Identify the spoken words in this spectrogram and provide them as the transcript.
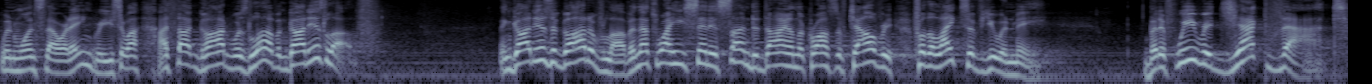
when once thou art angry? You say, Well, I thought God was love, and God is love. And God is a God of love, and that's why He sent His Son to die on the cross of Calvary for the likes of you and me. But if we reject that,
